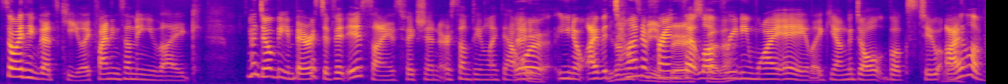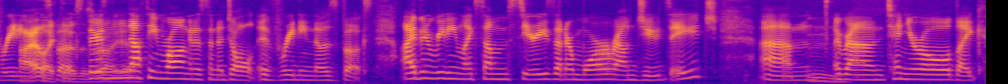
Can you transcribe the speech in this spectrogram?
So I think that's key. Like finding something you like. And don't be embarrassed if it is science fiction or something like that. Hey, or, you know, I have a don't have ton of friends that love that. reading YA, like young adult books too. I love reading I those like books. those There's well, yeah. nothing wrong as an adult of reading those books. I've been reading like some series that are more around Jude's age, um, Hmm. around 10 year old, like,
